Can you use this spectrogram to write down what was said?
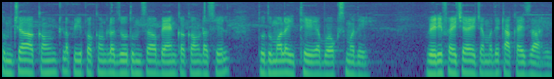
तुमच्या अकाउंटला पी एफ अकाउंटला जो तुमचा बँक अकाउंट असेल तो तुम्हाला इथे या बॉक्समध्ये व्हेरीफायच्या याच्यामध्ये टाकायचा आहे.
